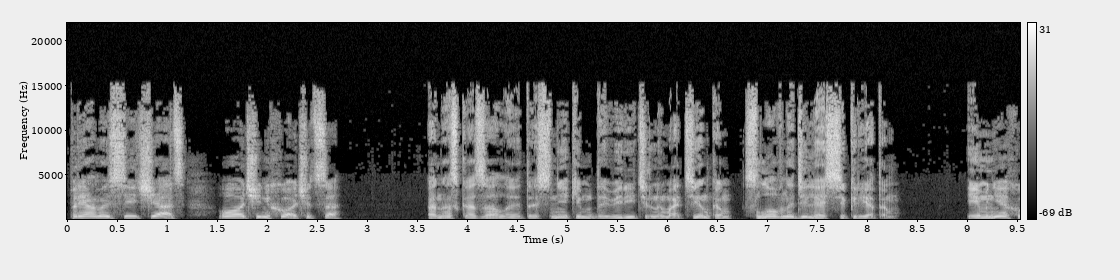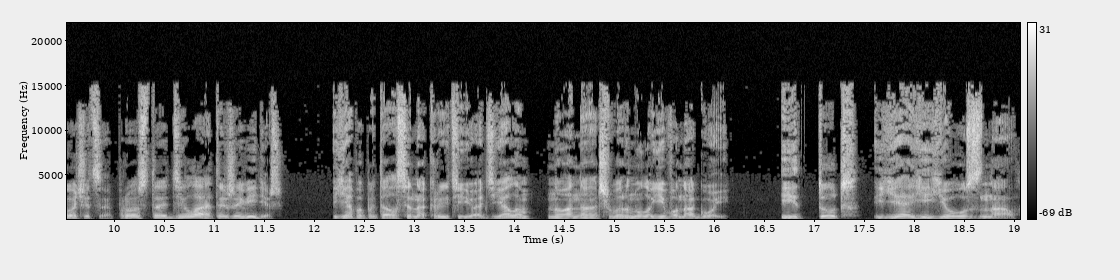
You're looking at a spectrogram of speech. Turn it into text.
«Прямо сейчас. Очень хочется». Она сказала это с неким доверительным оттенком, словно делясь секретом. «И мне хочется, просто дела, ты же видишь». Я попытался накрыть ее одеялом, но она отшвырнула его ногой. И тут я ее узнал.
